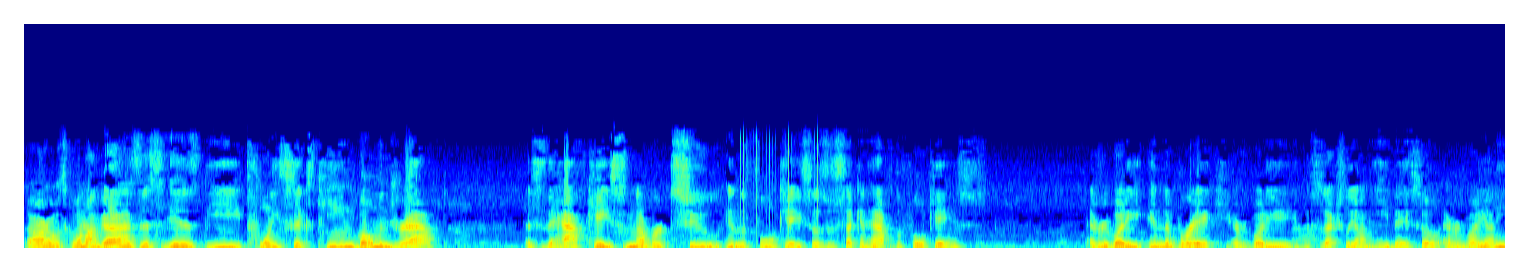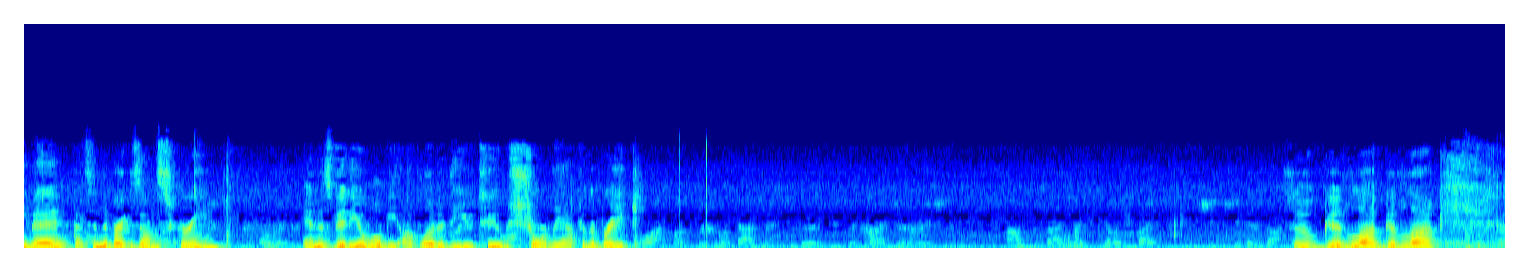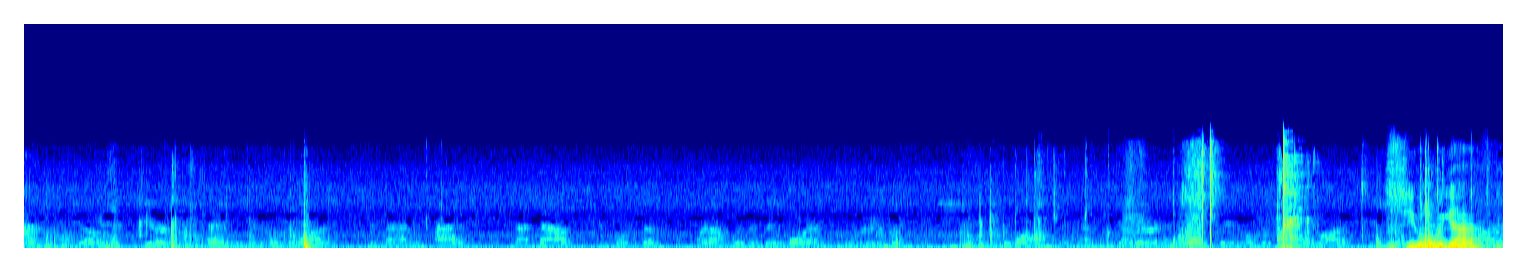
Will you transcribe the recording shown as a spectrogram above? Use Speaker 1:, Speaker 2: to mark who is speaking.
Speaker 1: Alright, what's going on guys? This is the 2016 Bowman Draft. This is the half case number two in the full case. So this is the second half of the full case. Everybody in the break, everybody, this is actually on eBay, so everybody on eBay that's in the break is on the screen. And this video will be uploaded to YouTube shortly after the break. So good luck, good luck. See what we got.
